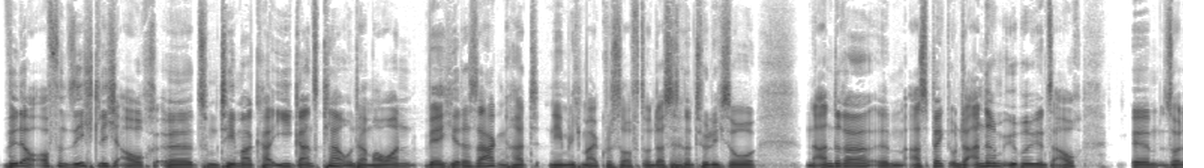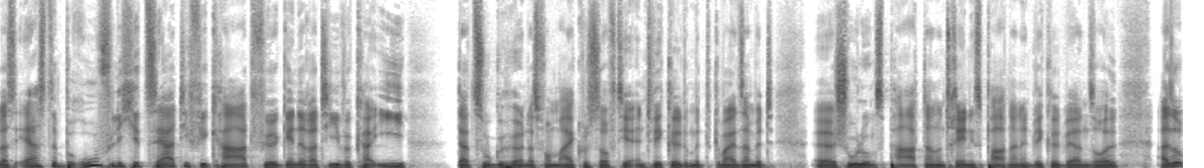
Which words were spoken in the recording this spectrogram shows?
will da offensichtlich auch äh, zum Thema KI ganz klar untermauern, wer hier das Sagen hat, nämlich Microsoft. Und das ja. ist natürlich so ein anderer ähm, Aspekt. Unter anderem übrigens auch ähm, soll das erste berufliche Zertifikat für generative KI dazugehören, das von Microsoft hier entwickelt und mit, gemeinsam mit äh, Schulungspartnern und Trainingspartnern entwickelt werden soll. Also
